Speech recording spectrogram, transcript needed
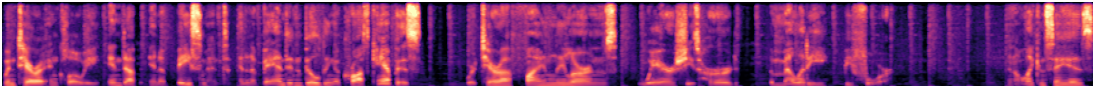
when Tara and Chloe end up in a basement in an abandoned building across campus where Tara finally learns where she's heard the melody before. And all I can say is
